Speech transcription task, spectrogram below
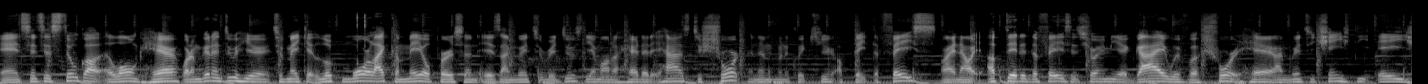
And since it's still got a long hair, what I'm going to do here to make it look more like a male person is I'm going to reduce the amount of hair that it has to short. And then I'm going to click here, update the face. All right, now I updated the face. It's showing me a guy with a short hair. I'm going to change the age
